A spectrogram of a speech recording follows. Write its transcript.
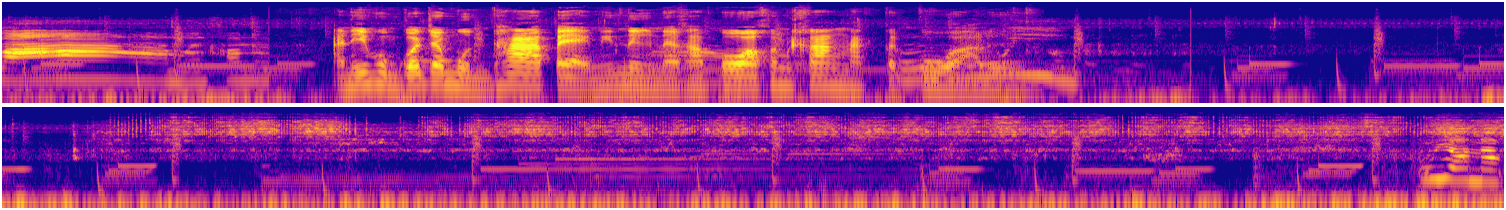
ว้าเหมือนเขาเลย นนี้ผมก็จะหมุนท่าแปลกนิดนึงนะครับ เพราะว่าค่อนข้างหนักตะกัวเลย อุ้ยเอาหนัก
